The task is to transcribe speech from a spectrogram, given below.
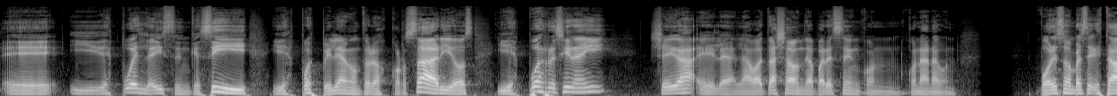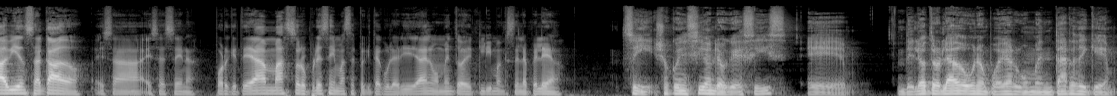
Eh, y después le dicen que sí, y después pelean contra los corsarios, y después recién ahí llega eh, la, la batalla donde aparecen con, con Aragorn. Por eso me parece que estaba bien sacado esa, esa escena, porque te da más sorpresa y más espectacularidad en el momento del clímax de la pelea. Sí, yo coincido en lo que decís. Eh, del otro lado uno podría argumentar de que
